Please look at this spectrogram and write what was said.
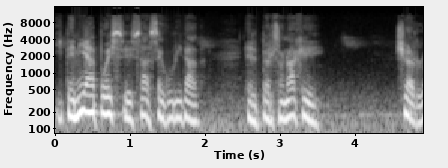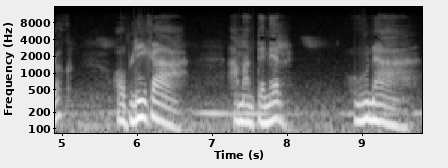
Y tenía pues esa seguridad. El personaje Sherlock obliga a, mantener una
